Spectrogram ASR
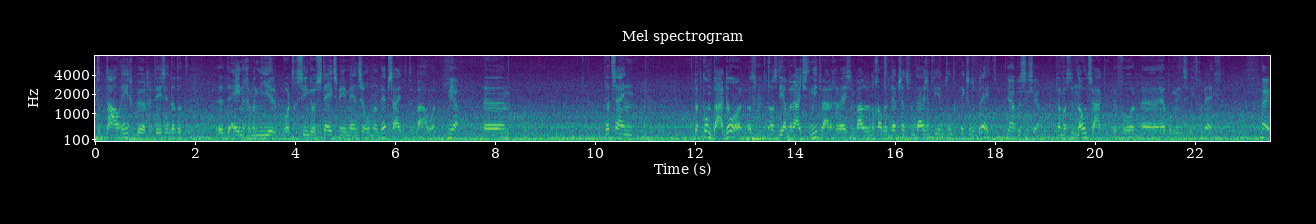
totaal ingeburgerd is. En dat het uh, de enige manier wordt gezien door steeds meer mensen om een website te bouwen. Ja. Uh, dat zijn dat komt daardoor. Als, Mhm. als die apparaatjes er niet waren geweest, dan bouwden we nog altijd websites van 1024 pixels breed. Ja, precies, ja. Dan was de noodzaak er voor eh, heel veel mensen niet geweest. Nee.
